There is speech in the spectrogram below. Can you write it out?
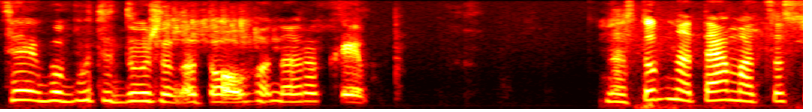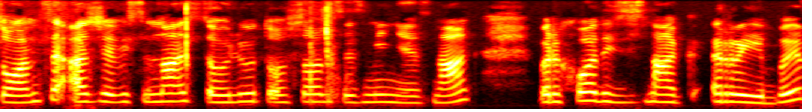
це якби бути дуже надовго, на роки. Наступна тема це сонце, адже 18 лютого сонце змінює знак, переходить в знак риби,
